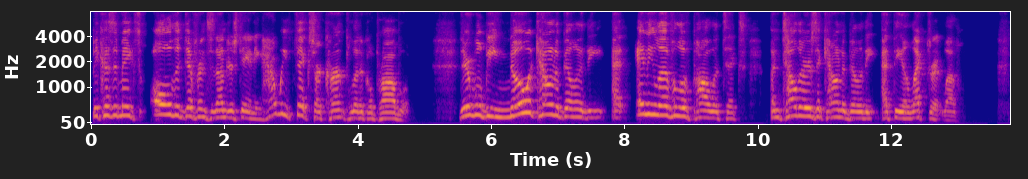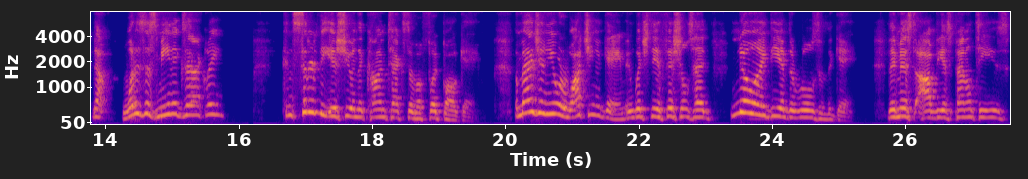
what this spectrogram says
because it makes all the difference in understanding how we fix our current political problem. There will be no accountability at any level of politics until there is accountability at the electorate level. Now, what does this mean exactly? Consider the issue in the context of a football game. Imagine you were watching a game in which the officials had no idea of the rules of the game. They missed obvious penalties.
